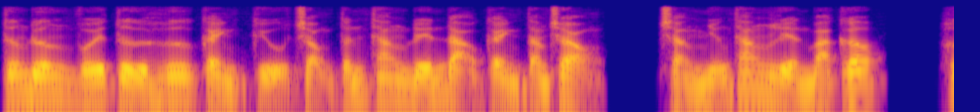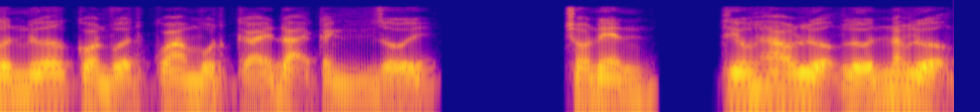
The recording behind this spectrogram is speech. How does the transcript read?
tương đương với từ hư cảnh cửu trọng tấn thăng đến đạo cảnh tam trọng, chẳng những thăng liền ba cấp, hơn nữa còn vượt qua một cái đại cảnh giới. Cho nên, tiêu hao lượng lớn năng lượng,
